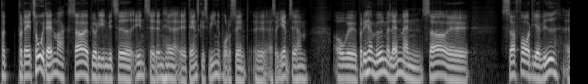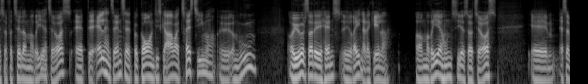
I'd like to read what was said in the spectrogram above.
på, på dag to i Danmark, så øh, blev de inviteret ind til den her øh, danske svineproducent, øh, altså hjem til ham. Og øh, på det her møde med landmanden, så, øh, så får de at vide, altså fortæller Maria til os, at øh, alle hans ansatte på gården, de skal arbejde 60 timer øh, om ugen, og i øvrigt så er det hans øh, regler, der gælder. Og Maria, hun siger så til os, øh, altså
